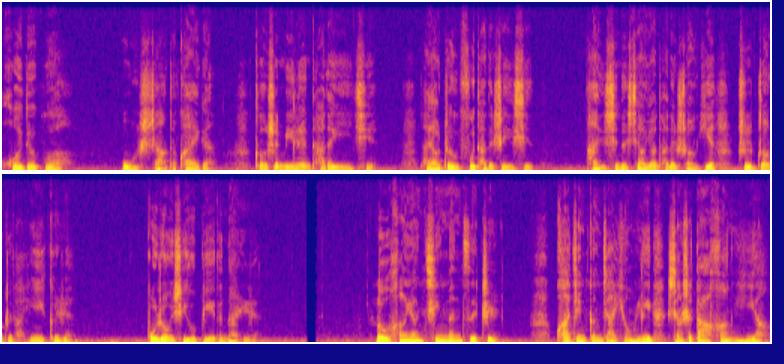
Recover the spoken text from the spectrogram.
获得过无上的快感，更是迷恋他的一切。他要征服他的身心，贪心的想要他的双眼只装着他一个人，不容许有别的男人。陆航阳情难自知，胯筋更加用力，像是打夯一样，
